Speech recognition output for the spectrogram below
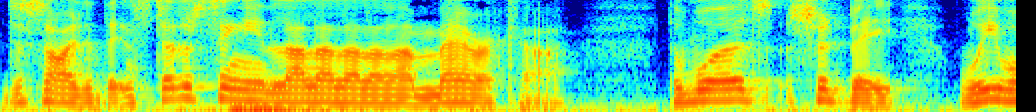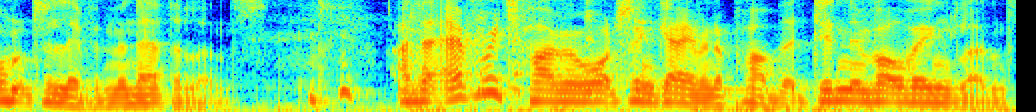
decided that instead of singing La La La La America, the words should be We want to live in the Netherlands. and that every time we're watching a game in a pub that didn't involve England,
